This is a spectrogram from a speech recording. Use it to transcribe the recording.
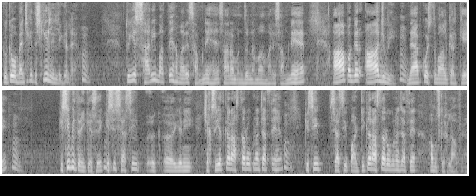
क्योंकि वो बेंच की तश्कील इलीगल है। तो ये सारी बातें हमारे सामने हैं, सारा मंजरनामा हमारे सामने है। आप अगर आज भी नैब को इस्तेमाल करके किसी भी तरीके से किसी सियासी यानी शख्सियत का रास्ता रोकना चाहते हैं, किसी सियासी पार्टी का रास्ता रोकना चाहते हैं, हम उसके खिलाफ हैं।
